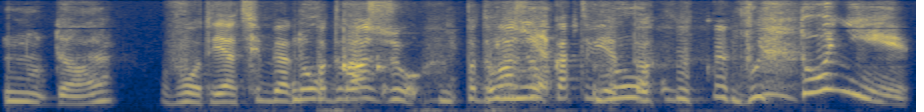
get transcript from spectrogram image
Ну да. Вот, я тебя ну, подвожу, как... подвожу Нет, к ответу. Ну, в Эстонии?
